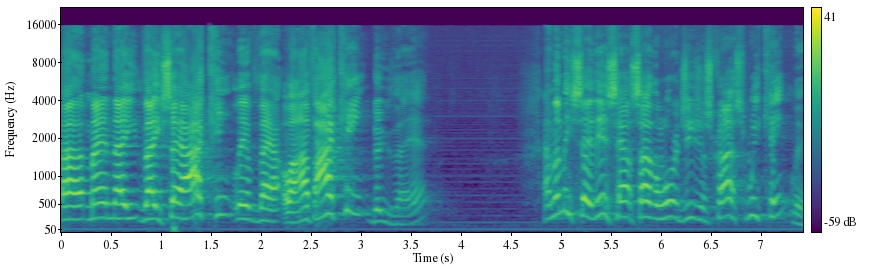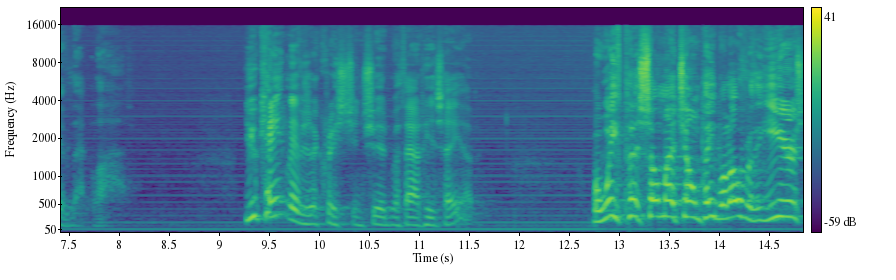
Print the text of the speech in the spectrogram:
uh, man, they, they say, I can't live that life. I can't do that. And let me say this outside of the Lord Jesus Christ, we can't live that life. You can't live as a Christian should without His help. But we've put so much on people over the years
